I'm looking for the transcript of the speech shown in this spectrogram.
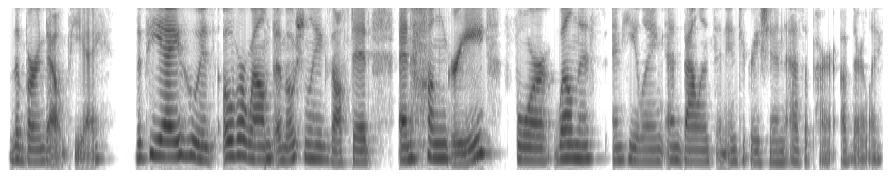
the burned out PA. The PA who is overwhelmed, emotionally exhausted, and hungry for wellness and healing and balance and integration as a part of their life.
